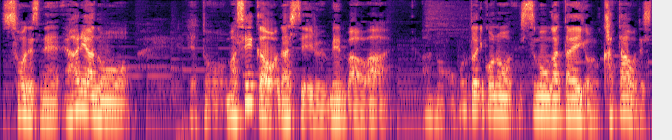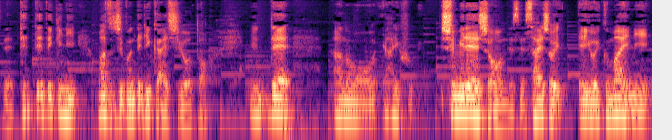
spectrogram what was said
そうですね。やはりあの、えっと、まあ、成果を出しているメンバーは、あの、本当にこの質問型営業の型をですね、徹底的にまず自分で理解しようと。で、あの、やはりふシミュレーションですね、最初営業行く前に、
